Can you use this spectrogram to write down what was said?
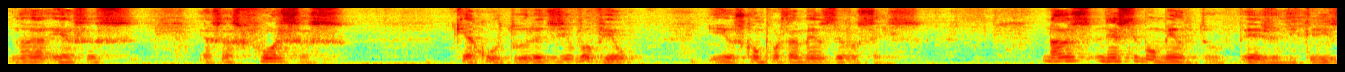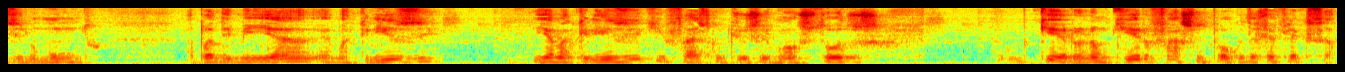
né, essas, essas forças que a cultura desenvolveu e os comportamentos de vocês. Nós, neste momento, vejo, de crise no mundo, a pandemia é uma crise e é uma crise que faz com que os irmãos todos, queiram ou não queiram, façam um pouco de reflexão.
